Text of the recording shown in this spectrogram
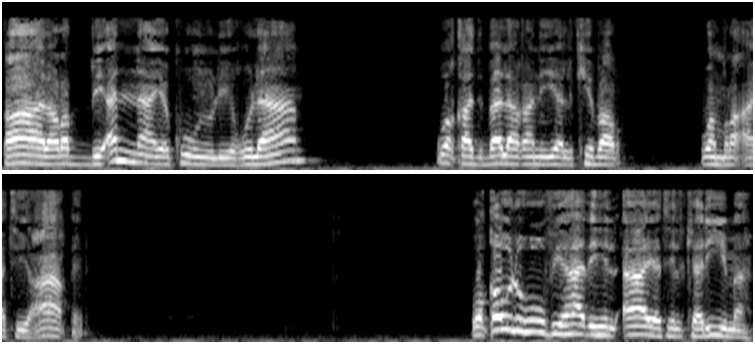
قال رب أنا يكون لي غلام وقد بلغني الكبر وامرأتي عاقر. وقوله في هذه الآية الكريمة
